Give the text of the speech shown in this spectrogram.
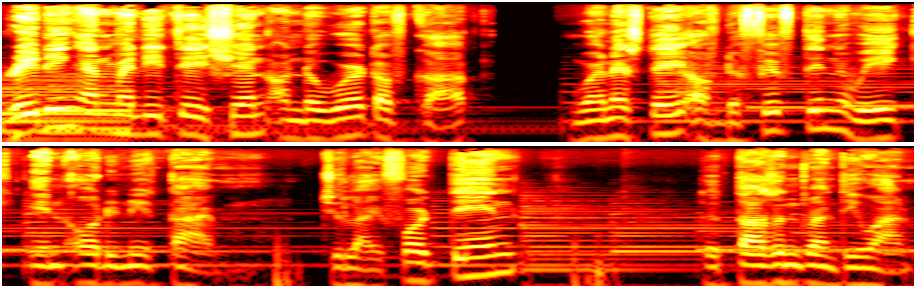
Reading and meditation on the Word of God, Wednesday of the 15th week in Ordinary Time, July 14, 2021.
